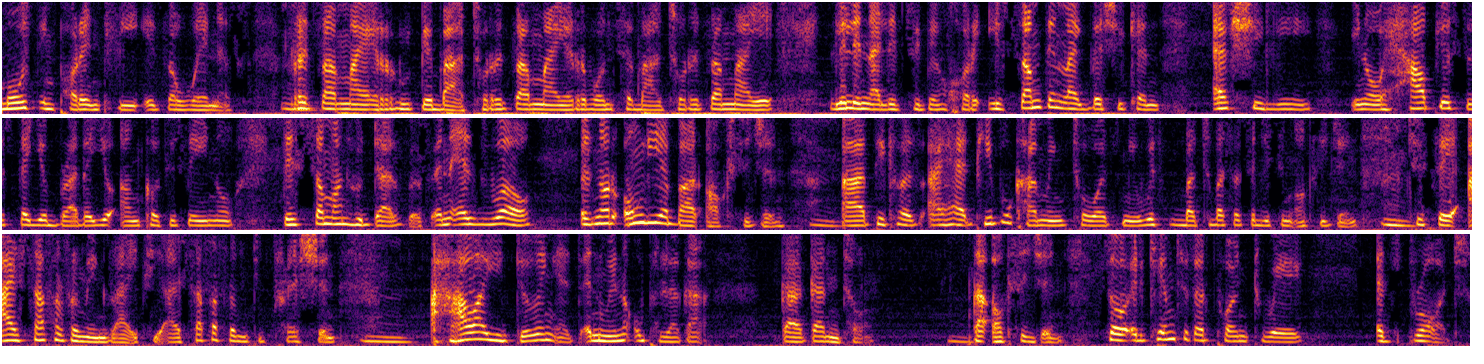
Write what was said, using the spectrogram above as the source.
most importantly it's awareness. Re mm. tsamaye re rute batho re tsamaye re bontshe batho re tsamaye le lena le tsebeng gore if something like this you can actually you know help your sister your brother your uncle to say you know there's someone who does this. And as well it's not only about oxygen mm. uh, because i had people coming towards me with batubasa releasing oxygen mm. to say i suffer from anxiety i suffer from depression. How are you doing it? And when uphela ka ka ntho, ka oxygen so it came to that point where it's broad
